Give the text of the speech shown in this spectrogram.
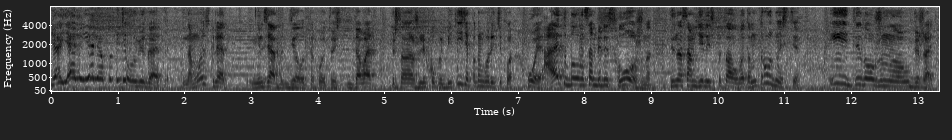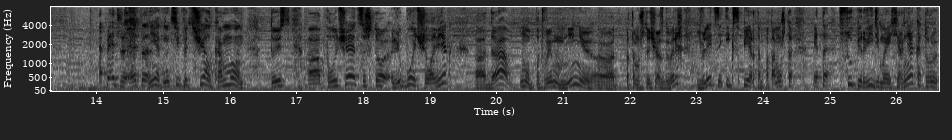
я еле-еле победил, убегает. На мой взгляд, нельзя делать такое, то есть давать персонажу легко победить, а потом говорить типа, ой, а это было на самом деле сложно, ты на самом деле испытал в этом трудности, и ты должен э, убежать. Опять же, это... Нет, ну типа, чел, come on. То есть, а, получается, что любой человек, а, да, ну, по твоему мнению, а, потому что ты сейчас говоришь, является экспертом, потому что это супер видимая херня, которую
